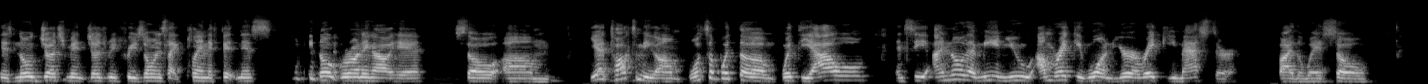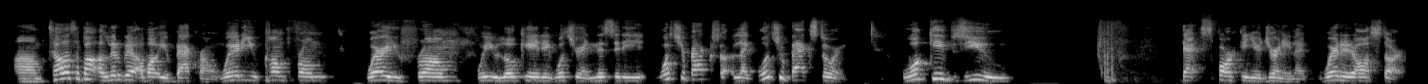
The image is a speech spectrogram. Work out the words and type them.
There's no judgment, judgment free zone. It's like Planet Fitness. no groaning out here. So um, yeah, talk to me. Um, what's up with the with the owl? And see, I know that me and you, I'm Reiki one. You're a Reiki master, by the way. So um, tell us about a little bit about your background. Where do you come from? where are you from? Where you located? What's your ethnicity? What's your back like? What's your backstory? What gives you that spark in your journey? Like, where did it all start?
